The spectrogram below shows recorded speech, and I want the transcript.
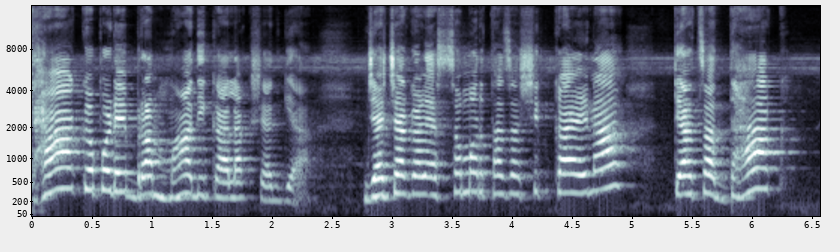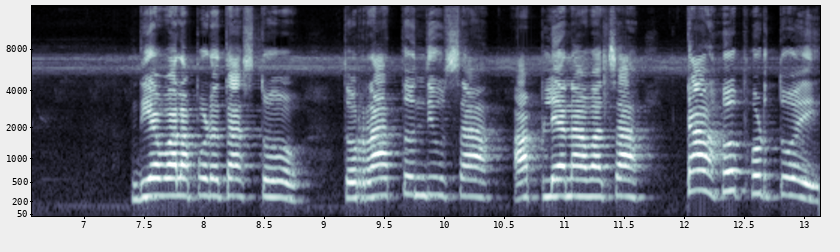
धाक पडे ब्रह्मादिका लक्षात घ्या. ज्याच्या गळ्यात समर्थाचा शिक्का आहे ना त्याचा धाक देवाला पडत असतो. तो रातन दिवसा आपल्या नावाचा टाह फोडतोय.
